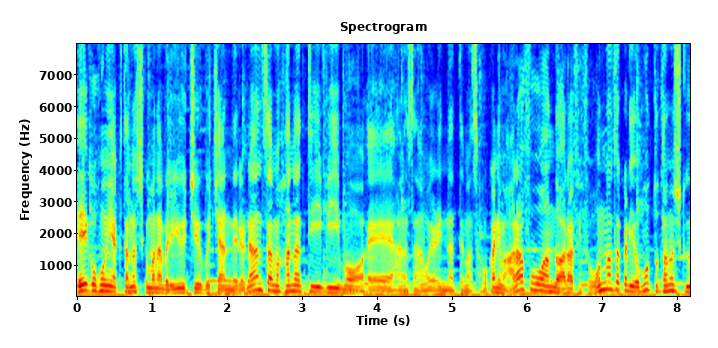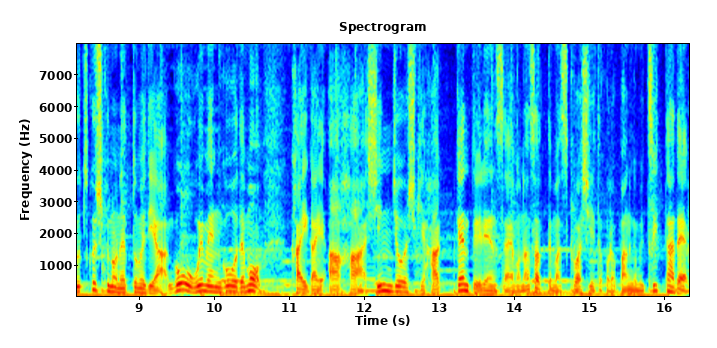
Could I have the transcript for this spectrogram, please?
英語翻訳楽しく学べる YouTube チャンネルランサム花 TV も、えー、花さんおやりになってます。他にもアラフォーアラフィフ女盛りをもっと楽しく美しくのネットメディア Go Women Go でも海外アハー新常識発見という連載もなさってます。詳しいところ番組 Twitter で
